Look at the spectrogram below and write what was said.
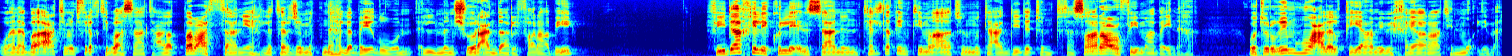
وأنا بأعتمد في الاقتباسات على الطبعة الثانية لترجمة نهلة بيضون المنشور عن دار الفارابي في داخل كل إنسان تلتقي انتماءات متعددة تتصارع فيما بينها وترغمه على القيام بخيارات مؤلمة.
